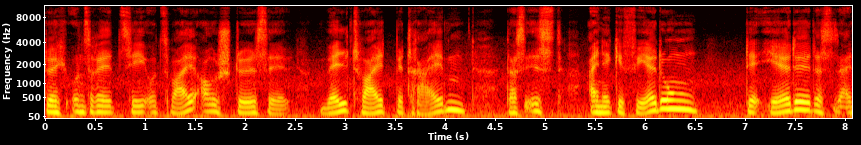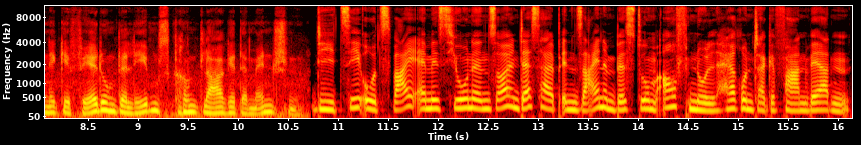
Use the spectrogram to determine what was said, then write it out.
durch unsere CO2-Ausstöße weltweit betreiben, das ist eine Gefährdung der Erde, das ist eine Gefährdung der Lebensgrundlage der Menschen. Die CO2-Emissionen sollen deshalb in seinem Bistum auf Null heruntergefahren werden.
